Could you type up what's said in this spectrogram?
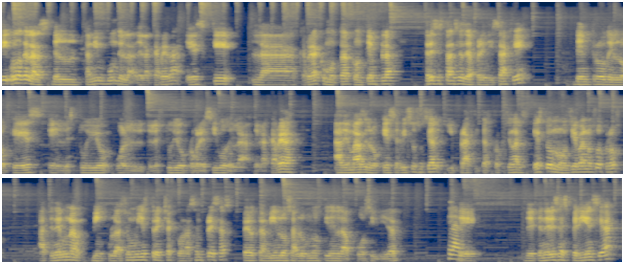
Sí, uno de las, del también boom de la, de la carrera es que la carrera como tal contempla tres estancias de aprendizaje dentro de lo que es el estudio o el, estudio progresivo de la, de la, carrera, además de lo que es servicio social y prácticas profesionales. Esto nos lleva a nosotros a tener una vinculación muy estrecha con las empresas, pero también los alumnos tienen la posibilidad de, de, tener esa experiencia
